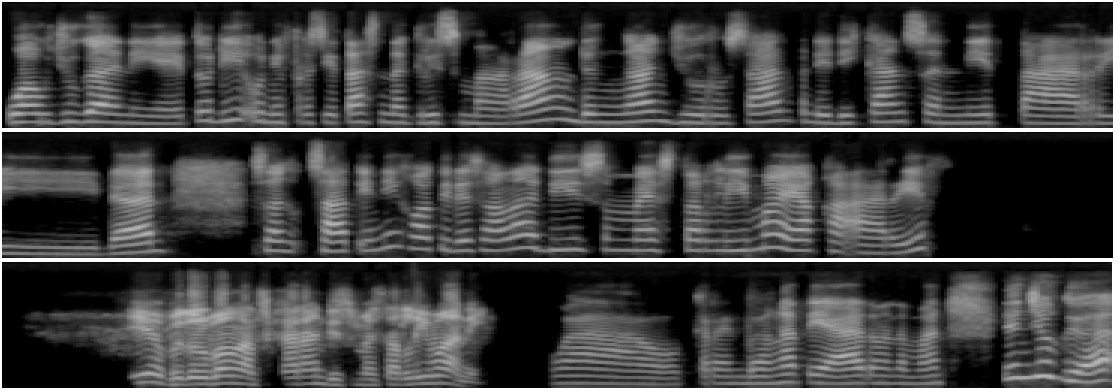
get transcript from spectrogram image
wow juga nih yaitu di Universitas Negeri Semarang dengan jurusan Pendidikan Seni Tari. Dan saat ini kalau tidak salah di semester 5 ya Kak Arif? Iya betul banget, sekarang di semester 5 nih. Wow, keren banget ya teman-teman. Dan juga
